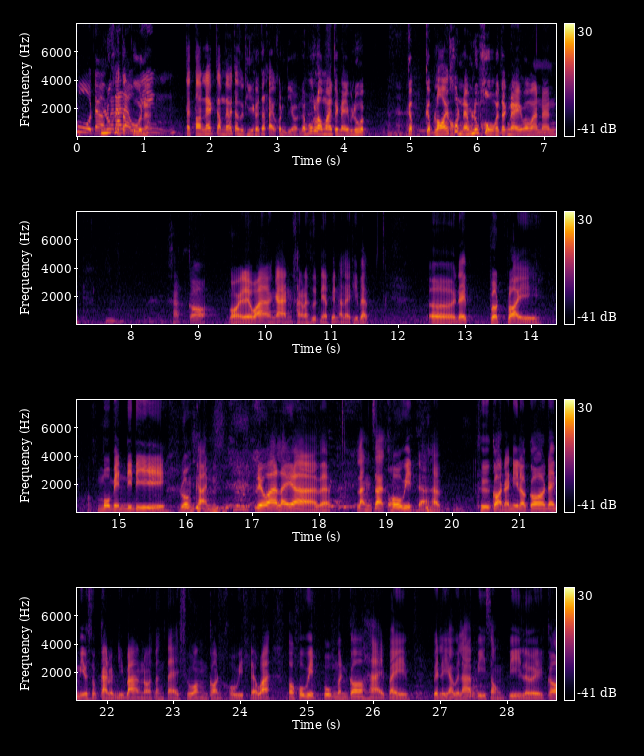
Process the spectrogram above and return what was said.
พูดแต่ไม่รู้ใครน่าตะโกนอะวิ่งแต่ตอนแรกจำได้ว่าอาจารย์สุธีเขาจะถ่ายคนเดียว แล้วพวกเรามาจากไหนไม่รู้แบบเกือบเกือบร้อยคนนะไม่รู้โผล่มาจากไหนประมาณนั้นครับก็บอกเลยว่างานครั้งล่าสุดเนี่ยเป็นอะไรที่แบบเออได้ ปลดปล่อยโมเมนต์ดีๆ ร่วมกัน เรียกว่าอะไรอะแบบหลังจากโควิดอะครับ คือก่อนหน้านี้เราก็ได้มีประสบการณ์แบบนี้บ้างเนาะตั้งแต่ช่วงก่อนโควิด แต่ว่าพอโควิดปุ๊บมันก็หายไปเป็นระยะเวลาปี 2 ปีเลย ก็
